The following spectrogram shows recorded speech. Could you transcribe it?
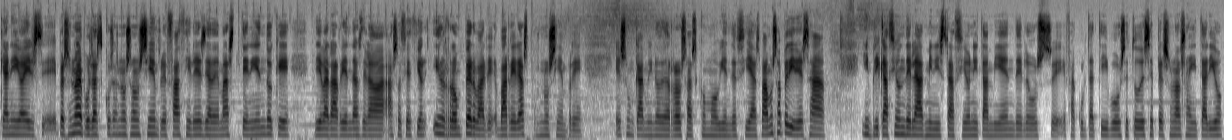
que a nivel eh, personal, pues las cosas no son siempre fáciles y además teniendo que llevar las riendas de la asociación y romper barreras, pues no siempre es un camino de rosas, como bien decías. Vamos a pedir esa implicación de la Administración y también de los eh, facultativos, de todo ese personal sanitario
